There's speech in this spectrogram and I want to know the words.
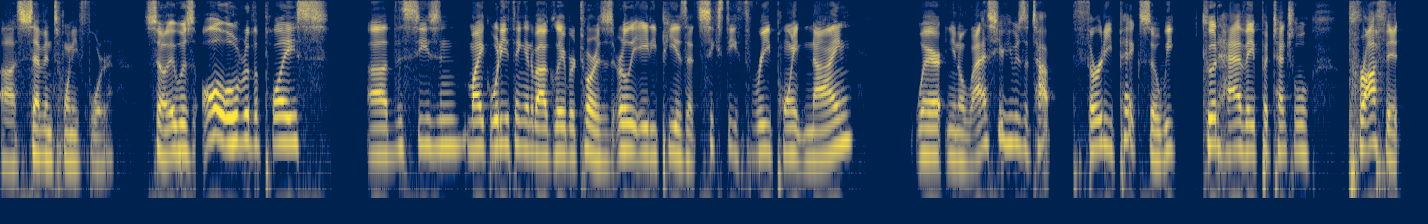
uh, 724. So it was all over the place uh, this season. Mike, what are you thinking about Gleyber Torres? His early ADP is at 63.9, where, you know, last year he was a top 30 pick. So we could have a potential profit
